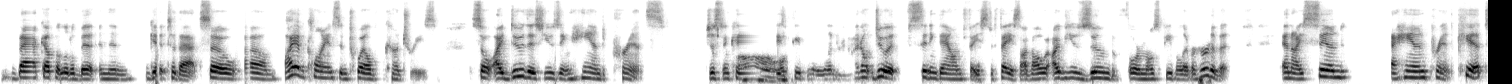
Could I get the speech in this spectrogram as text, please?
back up a little bit and then get to that. So um, I have clients in 12 countries. So I do this using hand prints, just in case oh. people are wondering. I don't do it sitting down face to face. I've always, I've used Zoom before most people ever heard of it, and I send a handprint kit.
